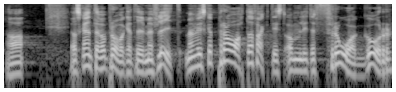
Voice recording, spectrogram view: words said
Ja, jag ska inte vara provokativ med flit, men vi ska prata faktiskt om lite frågor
